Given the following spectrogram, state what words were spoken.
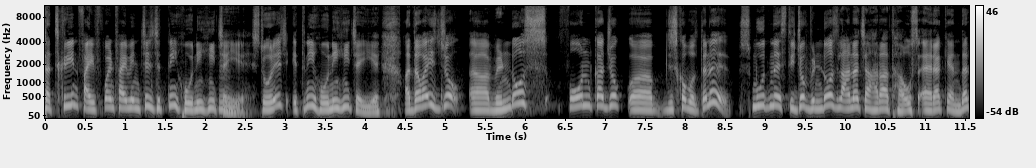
टच स्क्रीन 5.5 इंचेस जितनी होनी ही चाहिए स्टोरेज हम्म। इतनी होनी ही चाहिए। अदरवाइज़ जो विंडोज़ फ़ोन का जो जिसको बोलते हैं ना स्मूथनेस थी जो विंडोज़ लाना चाह रहा था उस एरा के अंदर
